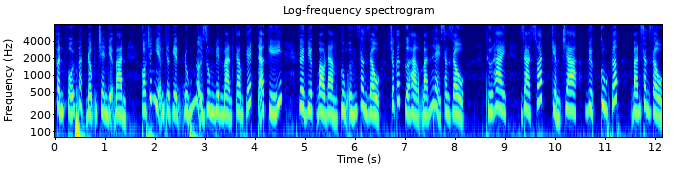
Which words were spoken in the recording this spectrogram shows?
phân phối hoạt động trên địa bàn có trách nhiệm thực hiện đúng nội dung biên bản cam kết đã ký về việc bảo đảm cung ứng xăng dầu cho các cửa hàng bán lẻ xăng dầu. Thứ hai, ra soát, kiểm tra việc cung cấp, bán xăng dầu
